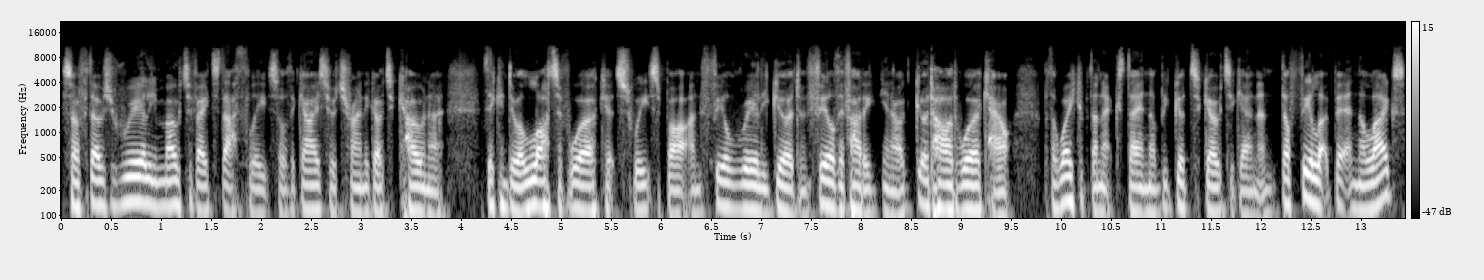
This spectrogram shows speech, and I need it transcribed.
So for those really motivated athletes or the guys who are trying to go to Kona, they can do a lot of work at sweet spot and feel really good and feel they've had a, you know, a good hard workout, but they'll wake up the next day and they'll be good to go again and they'll feel a bit in the legs,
